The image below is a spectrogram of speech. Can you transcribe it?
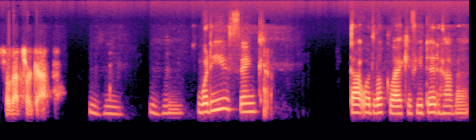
So that's our gap. Mm-hmm. Mm-hmm. What do you think that would look like if you did have it?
